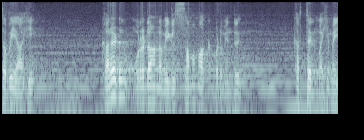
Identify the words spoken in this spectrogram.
செவையாகி கரடு முரடானவைகள் சமமாக்கப்படும் என்று கர்த்தரின் மகிமை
